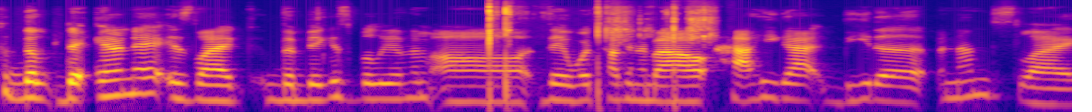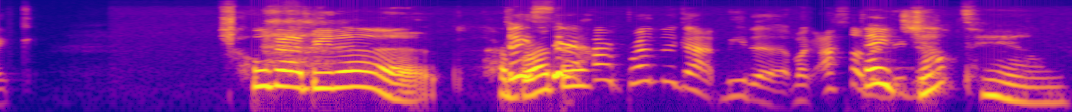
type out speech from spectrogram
the the internet is like the biggest bully of them all. They were talking about how he got beat up, and I'm just like, who got beat up? Her they brother. Said her brother got beat up. Like I saw they jumped him.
